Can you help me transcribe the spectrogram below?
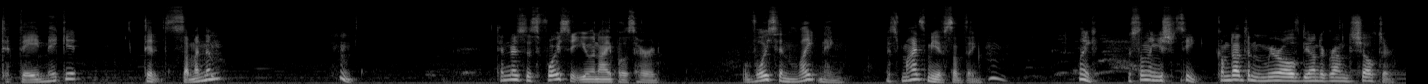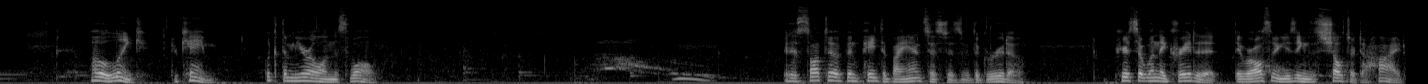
Did they make it? Did it summon them? Hmm. Then there's this voice that you and I both heard. A voice in lightning. This reminds me of something. Link, there's something you should see. Come down to the mural of the underground shelter. Oh, Link, you came. Look at the mural on this wall. It is thought to have been painted by ancestors of the Gerudo. Appears that when they created it, they were also using this shelter to hide.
